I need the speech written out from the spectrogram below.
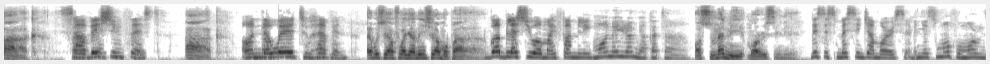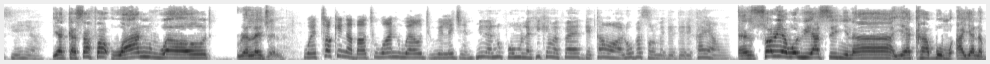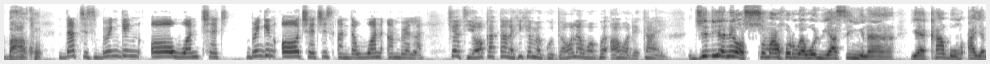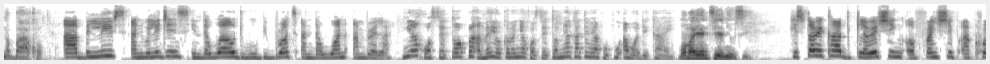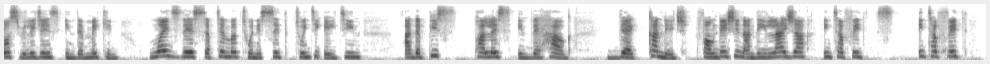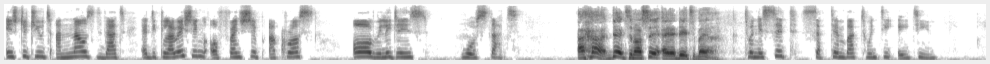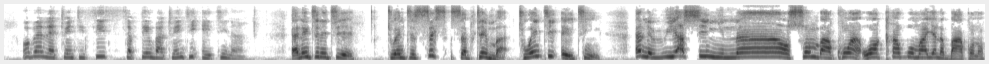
Ark. Salvation First. Ark. On the way to heaven. god bless you all my family ɔsomani morrison this is messenger morrison yɛkasa fa one world religion we're talking about one world religion. And sorry, That is bringing all one church, bringing all churches under one umbrella. Church, gyidie ne ɔsom ahorow a ɛwɔ wiase nyinaa yɛreka abom ayɛ no baako our beliefs and religions in the world will be brought under one umbrella. Historical Declaration of Friendship Across Religions in the Making, Wednesday, September 26, 2018, at the Peace Palace in The Hague, the Carnegie Foundation and the Elijah Interfaith, Interfaith Institute announced that a declaration of friendship across all religions will start. Aha, date na say a date baya. 26th September 2018. Obele 26th September 2018 ah. Ɛne ntini tie 26 September 2018 ɛna wiase nyinaa now. baako a wɔka bom ayɛ no baako no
